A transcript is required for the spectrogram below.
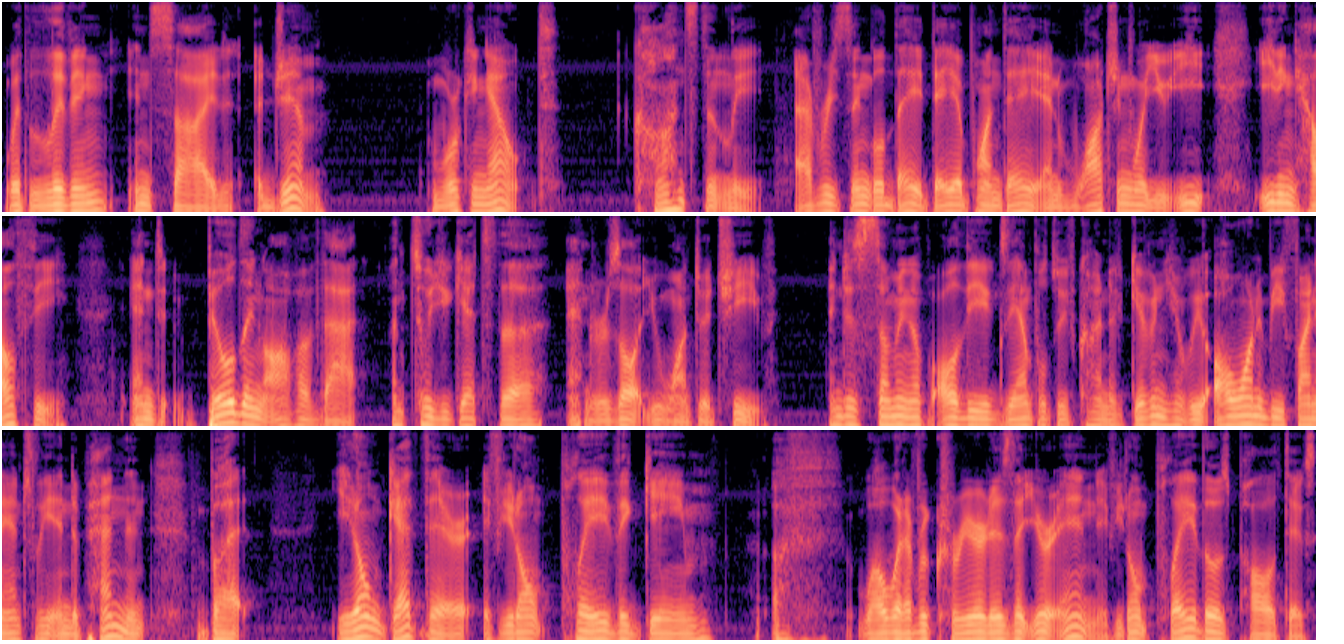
with living inside a gym working out constantly every single day, day upon day, and watching what you eat, eating healthy, and building off of that until you get to the end result you want to achieve. And just summing up all the examples we've kind of given here, we all want to be financially independent, but you don't get there if you don't play the game of well whatever career it is that you're in. If you don't play those politics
